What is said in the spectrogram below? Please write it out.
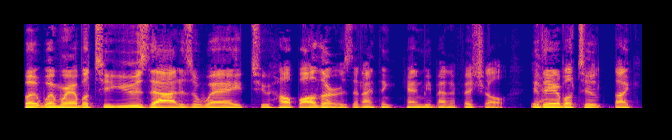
But when we're able to use that as a way to help others, then I think it can be beneficial. If Yeah. they're able to like,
